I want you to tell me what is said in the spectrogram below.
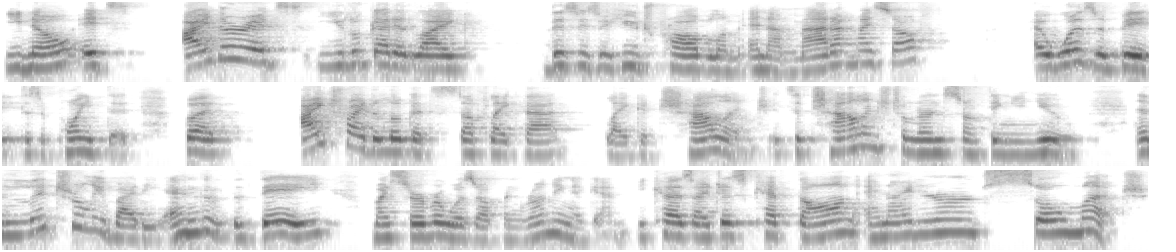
you know, it's either it's you look at it like this is a huge problem and i'm mad at myself. I was a bit disappointed but i try to look at stuff like that like a challenge. It's a challenge to learn something new. And literally by the end of the day, my server was up and running again because I just kept on and I learned so much.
